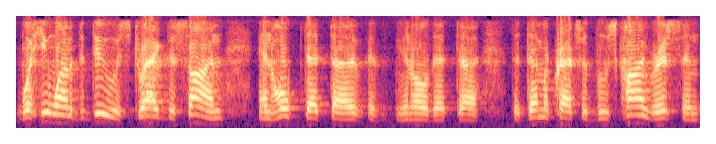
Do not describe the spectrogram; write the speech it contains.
What he wanted to do is drag this on and hope that uh, you know that uh, the Democrats would lose Congress and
